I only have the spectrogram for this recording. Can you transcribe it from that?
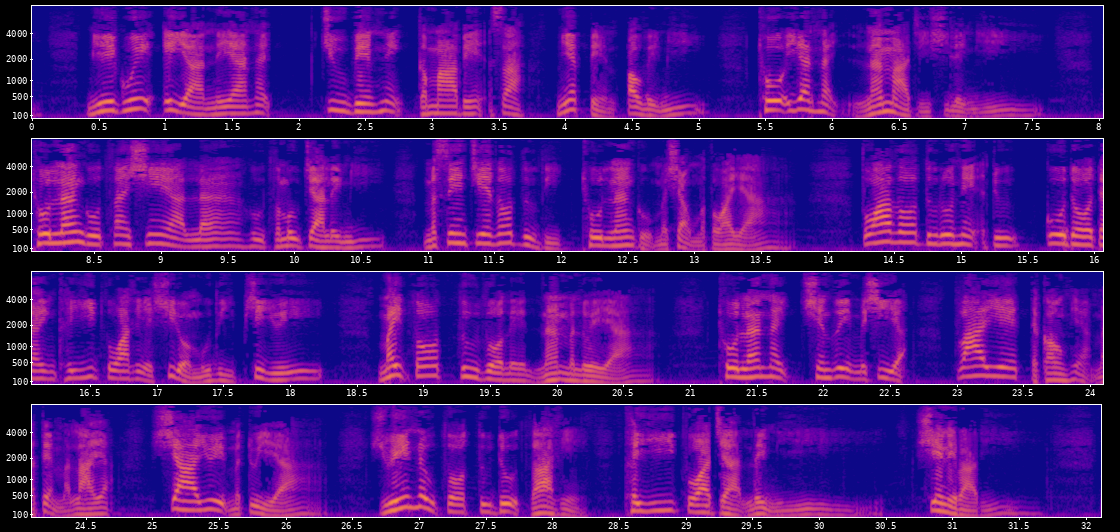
မြေခွေးအိယာနေရာ၌ကျူပင်နှင့်ဂမာပင်အစားမြက်ပင်ပေါက်လိမ့်မည်ထိုအရ၌လမ်းမကြီးရှိလိမ့်မည်ထိုလမ်းကိုတန်ရှင်းရလမ်းဟုသမုတ်ကြလိမ့်မည်မစင်ကြဲသောသူသည်ထိုလမ်းကိုမလျှောက်မသွားရ သွားသောသူတို့နှင့်အတူကိုတော်တိုင်ခရီးသွားလျက်ရှိတော်မူသည်ဖြစ်၍မိုက်သောသူတော်လည်းလမ်းမလွဲရထိုလမ်း၌ရှင်သိမရှိရသားရဲတကောင်မျှမတက်မလာရရှာ၍မတွေ့ရရွေးနှုတ်သောသူတို့သာလျှင်ခရီးသွားကြလိမ့်မည်ရှင်းနေပါပြီ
